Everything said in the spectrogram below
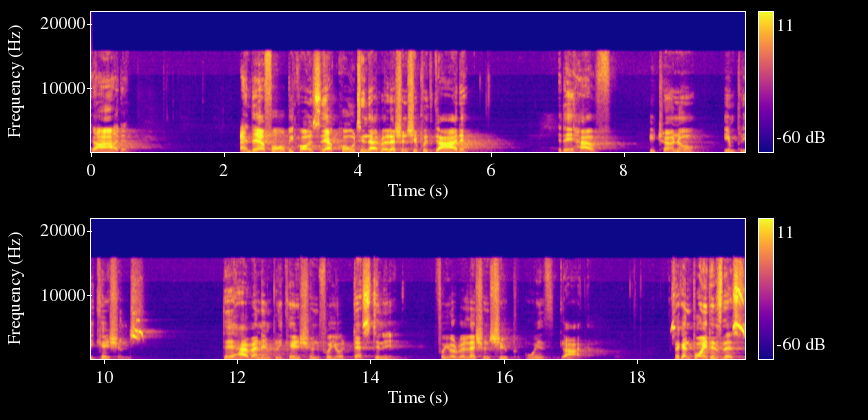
God. And therefore, because they are caught in that relationship with God, they have eternal implications. They have an implication for your destiny, for your relationship with God. Second point is this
